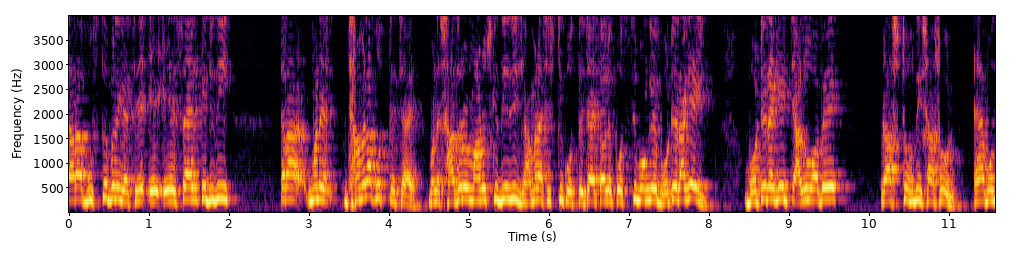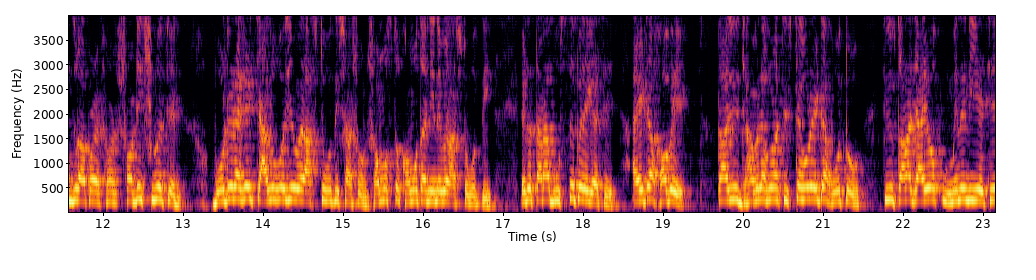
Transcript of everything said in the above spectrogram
তারা বুঝতে পেরে গেছে এসআইআরকে যদি তারা মানে ঝামেলা করতে চায় মানে সাধারণ মানুষকে দিয়ে যদি ঝামেলা সৃষ্টি করতে চায়, তাহলে পশ্চিমবঙ্গে ভোটের আগেই ভোটের আগেই চালু হবে রাষ্ট্রপতি শাসন। হ্যাঁ বন্ধুরা, আপনারা সঠিক শুনেছেন, ভোটের আগেই চালু হয়ে যাবে রাষ্ট্রপতি শাসন, সমস্ত ক্ষমতা নিয়ে নেবে রাষ্ট্রপতি। এটা তারা বুঝতে পেরে গেছে, আর এটা হবে। তারা যদি ঝামেলা করার চেষ্টা করে, এটা হতো। কিন্তু তারা যাই হোক মেনে নিয়েছে,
